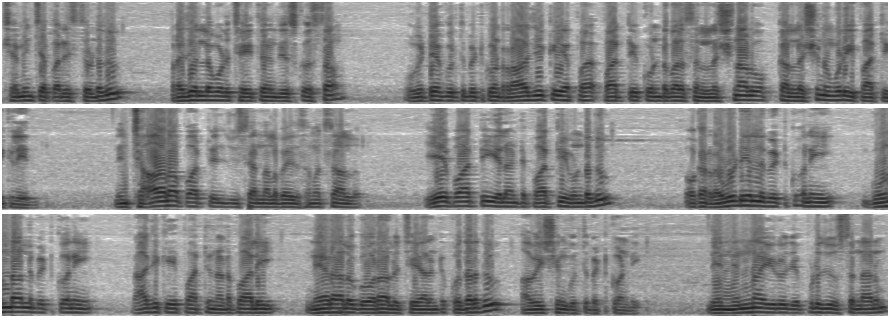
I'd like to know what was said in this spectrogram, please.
క్షమించే పరిస్థితి ఉండదు. ప్రజల్లో కూడా చైతన్యం తీసుకొస్తాం. ఒకటే గుర్తుపెట్టుకోండి రాజకీయ పార్టీకి ఉండవలసిన లక్షణాలు ఒక్క లక్షణం కూడా ఈ పార్టీకి లేదు. నేను చాలా పార్టీలు చూశాను నలభై ఐదు సంవత్సరాల్లో. ఏ పార్టీ ఇలాంటి పార్టీ ఉండదు. ఒక రౌడీలను పెట్టుకొని గూండాలను పెట్టుకొని రాజకీయ పార్టీ నడపాలి నేరాలు ఘోరాలు చేయాలంటే కుదరదు. ఆ విషయం గుర్తుపెట్టుకోండి. నేను నిన్న ఈరోజు ఎప్పుడు చూస్తున్నాను.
